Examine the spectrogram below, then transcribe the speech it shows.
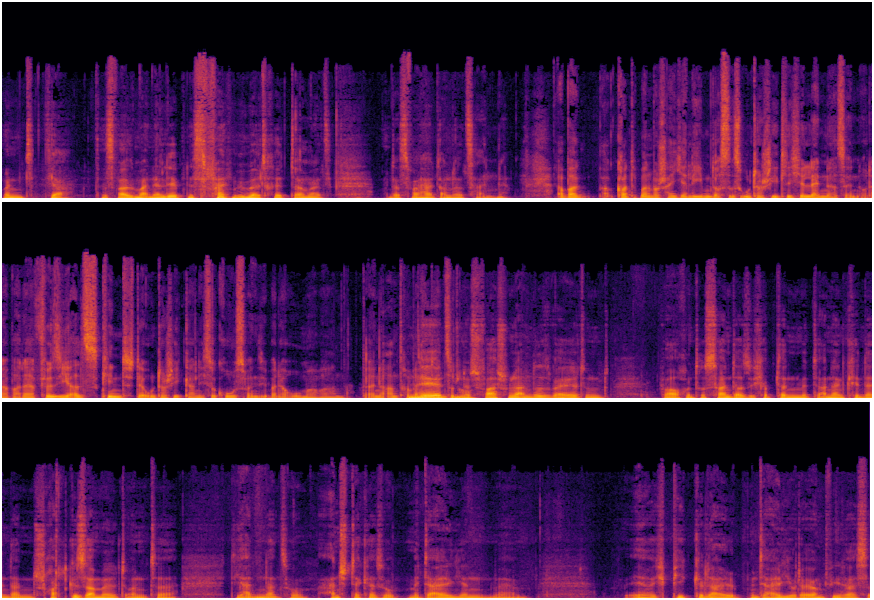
Und ja, das war mein Erlebnis beim Übertritt damals. Und das war halt andere Zeiten. Ne? Aber konnte man wahrscheinlich erleben, dass es unterschiedliche Länder sind? Oder war da für Sie als Kind der Unterschied gar nicht so groß, wenn Sie bei der Oma waren? Da eine andere Welt Nee, einzutauchen? das war schon eine andere Welt und war auch interessant. Also ich habe dann mit anderen Kindern dann Schrott gesammelt und äh, die hatten dann so Anstecker, so Medaillen, ähm, Erich Pieck Medaille oder irgendwie was.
